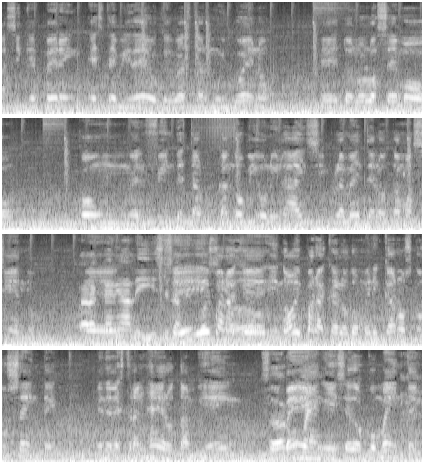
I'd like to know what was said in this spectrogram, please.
Así que esperen este video que va a estar muy bueno. Eh, esto no lo hacemos con el fin de estar buscando view ni like, simplemente lo estamos haciendo. Para que analicen la Sí, para que, y no, y para que los dominicanos ausentes en el extranjero también Se vean y se documenten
